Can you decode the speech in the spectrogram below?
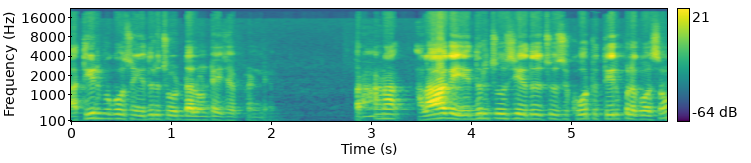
ఆ తీర్పు కోసం ఎదురు చూడ్డాలు ఉంటాయి చెప్పండి. ప్రాణ అలాగే ఎదురు చూసి ఎదురు చూసి కోర్టు తీర్పుల కోసం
